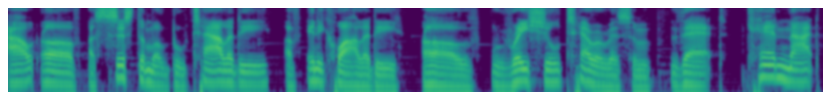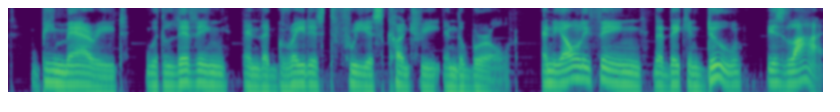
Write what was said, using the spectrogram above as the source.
out of a system of brutality, of inequality, of racial terrorism that cannot be married with living in the greatest, freest country in the world. And the only thing that they can do is lie.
